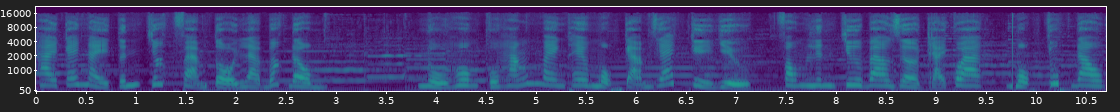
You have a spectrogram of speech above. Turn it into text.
Hai cái này tính chất phạm tội là bất đồng. Nụ hôn của hắn mang theo một cảm giác kỳ diệu Phong Linh chưa bao giờ trải qua Một chút đau,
